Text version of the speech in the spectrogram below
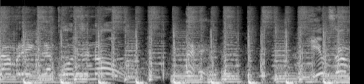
some rigs and call to know. Give some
